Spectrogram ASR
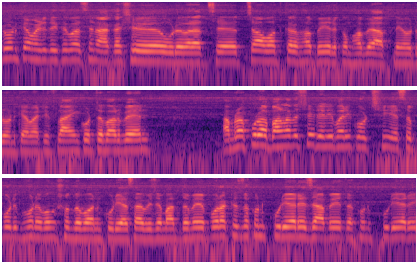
ড্রোন ক্যামেরাটি দেখতে পাচ্ছেন, আকাশে উড়ে বেড়াচ্ছে। চমৎকার ভাবে এরকম ভাবে আপনিও ড্রোন ক্যামেরাটি ফ্লাইং করতে পারবেন। আমরা পুরো বাংলাদেশে ডেলিভারি করছি এসে পরিবহন এবং সুন্দরবন কুরিয়ার সার্ভিসের মাধ্যমে। প্রোডাক্টটি যখন কুরিয়ারে যাবে, তখন কুরিয়ারে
